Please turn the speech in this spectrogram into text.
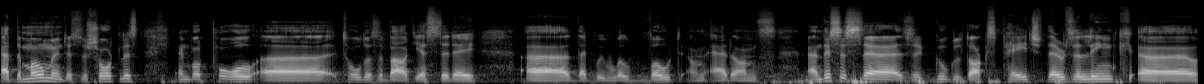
at the moment is the shortlist, and what Paul uh, told us about yesterday, uh, that we will vote on add-ons. And this is the Google Docs page. There's a link uh,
